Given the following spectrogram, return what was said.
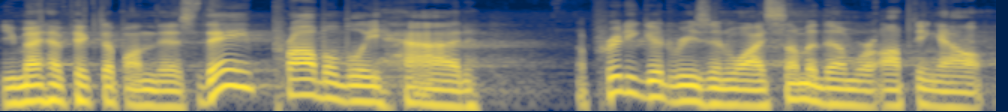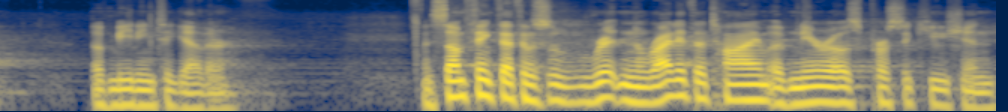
you might have picked up on this. They probably had a pretty good reason why some of them were opting out of meeting together. And some think that this was written right at the time of Nero's persecution.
